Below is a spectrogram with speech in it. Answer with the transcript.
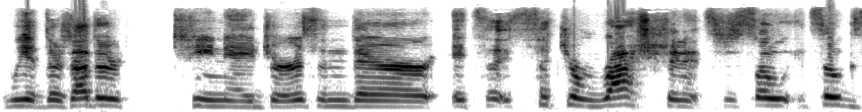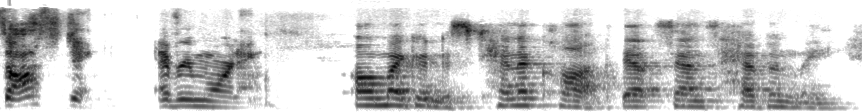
we there's other teenagers and they're it's, it's such a rush and it's just so it's so exhausting every morning. Oh my goodness 10 o'clock that sounds heavenly.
